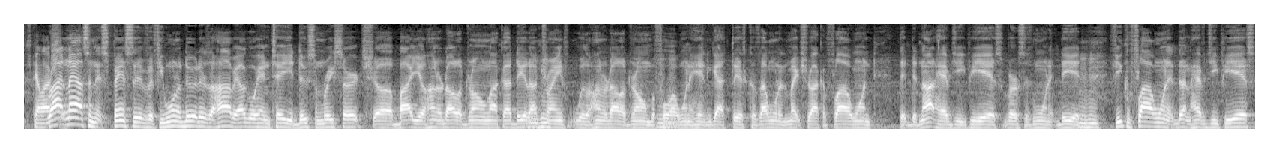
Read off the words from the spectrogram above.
It's kind of like right the- now it's an expensive. If you want to do it as a hobby, I'll go ahead and tell you do some research. Uh, buy you a hundred dollar drone like I did. Mhm. I trained with a hundred dollar drone before Mhm. I went ahead and got this because I wanted to make sure I could fly one that did not have GPS versus one that did. Mhm. If you can fly one that doesn't have GPS,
